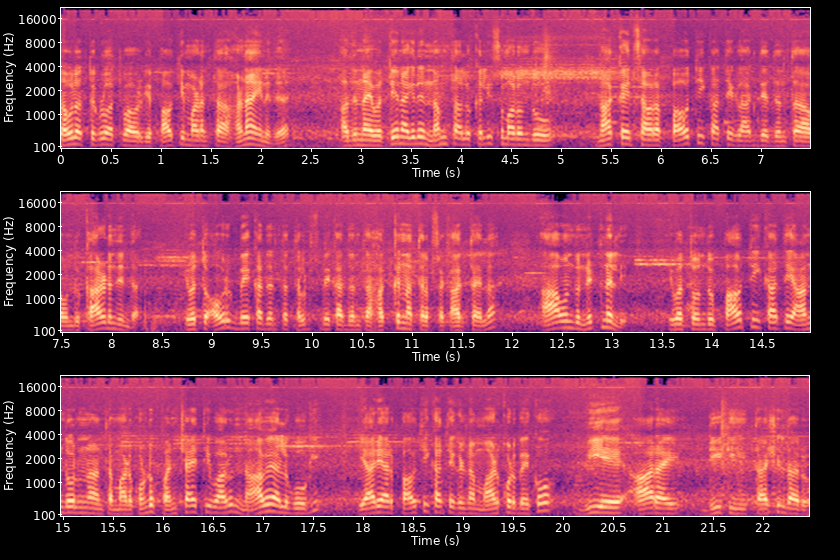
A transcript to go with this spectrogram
ಸವಲತ್ತುಗಳು ಅಥವಾ ಅವರಿಗೆ ಪಾವತಿ ಮಾಡೋಂಥ ಹಣ ಏನಿದೆ, ಅದನ್ನು ಇವತ್ತೇನಾಗಿದೆ ನಮ್ಮ ತಾಲೂಕಲ್ಲಿ ಸುಮಾರು ಒಂದು ನಾಲ್ಕೈದು ಸಾವಿರ ಪಾವತಿ ಖಾತೆಗಳಾಗದೇ ಇದ್ದಂಥ ಒಂದು ಕಾರಣದಿಂದ ಇವತ್ತು ಅವ್ರಿಗೆ ಬೇಕಾದಂಥ ತಲುಪಿಸಬೇಕಾದಂಥ ಹಕ್ಕನ್ನು ತಲುಪ್ಸೋಕೆ ಇಲ್ಲ. ಆ ಒಂದು ನಿಟ್ಟಿನಲ್ಲಿ ಇವತ್ತೊಂದು ಪಾವತಿ ಖಾತೆ ಆಂದೋಲನ ಅಂತ ಮಾಡಿಕೊಂಡು ಪಂಚಾಯತಿವಾರು ನಾವೇ ಅಲ್ಲಿಗೆ ಹೋಗಿ ಯಾರ್ಯಾರು ಪಾವತಿ ಖಾತೆಗಳನ್ನ ಮಾಡಿಕೊಡ್ಬೇಕೋ, V A, R I, D T, ತಹಶೀಲ್ದಾರು,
